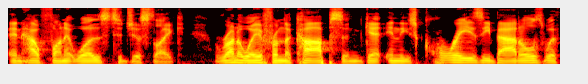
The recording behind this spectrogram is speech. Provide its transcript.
and how fun it was to just like run away from the cops and get in these crazy battles with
